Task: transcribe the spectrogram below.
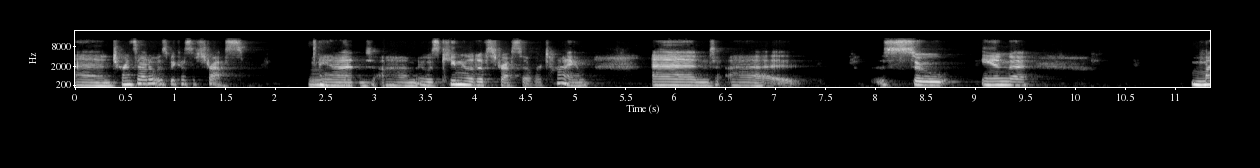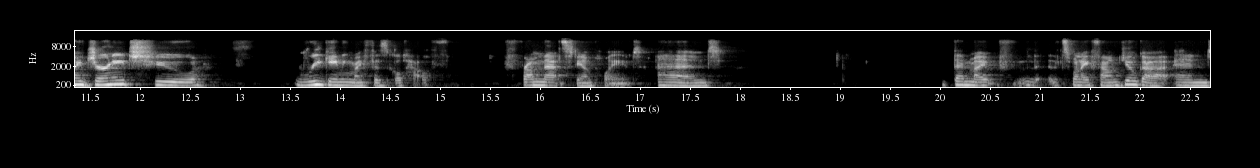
And turns out it was because of stress. Mm. And um, it was cumulative stress over time. And uh, so in my journey to regaining my physical health from that standpoint and then my it's when I found yoga and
